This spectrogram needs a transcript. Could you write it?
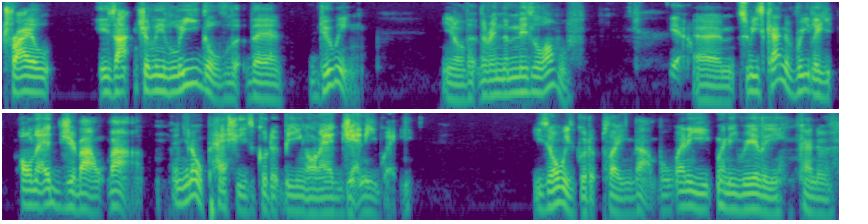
trial is actually legal that they're doing, you know, that they're in the middle of. Yeah. Um, so he's kind of really on edge about that. And you know, Pesci's good at being on edge anyway. He's always good at playing that, but when he when he really kind of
